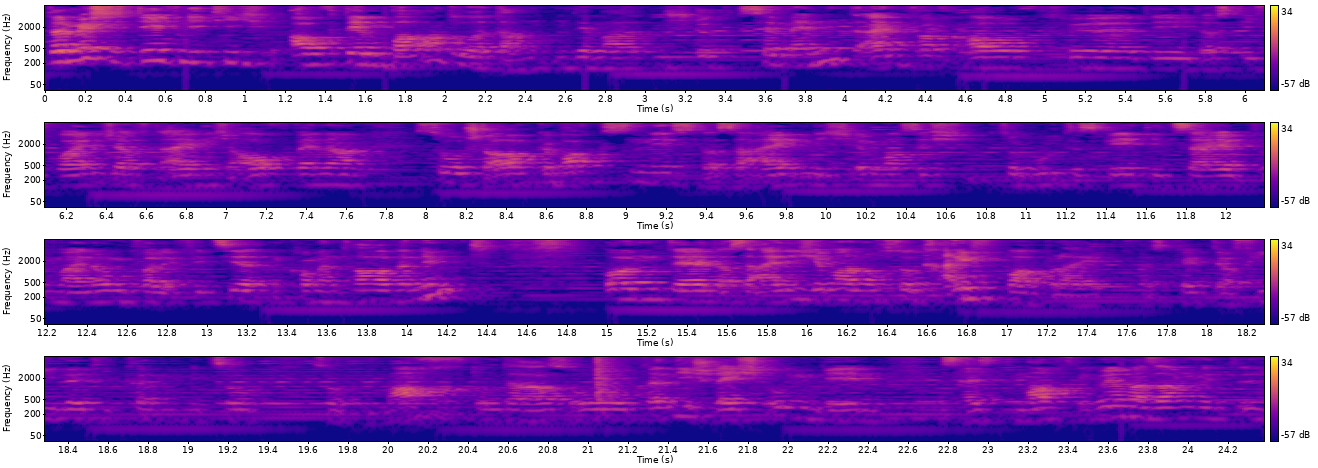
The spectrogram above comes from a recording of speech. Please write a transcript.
Dann möchte ich definitiv auch dem Bardur danken, dem alten Stück Zement, einfach auch für die, dass die Freundschaft eigentlich auch, wenn er so stark gewachsen ist, dass er eigentlich immer sich so gut es geht die Zeit für meine unqualifizierten Kommentare nimmt und äh, dass er eigentlich immer noch so greifbar bleibt. Es gibt ja viele, die können mit so, so Macht oder so, können die schlecht umgehen. Das heißt Macht, ich will mal sagen mit äh,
